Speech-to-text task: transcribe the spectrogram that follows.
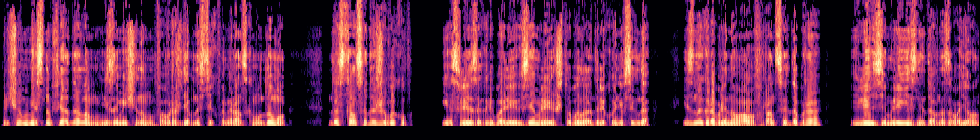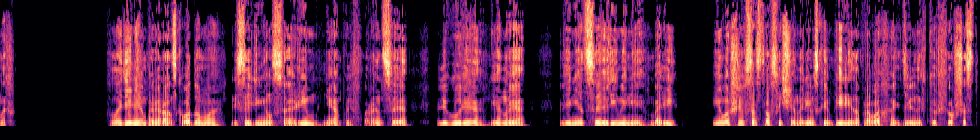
причем местным феодалам, незамеченным во враждебности к Померанскому дому, достался даже выкуп, если загребали их земли, что было далеко не всегда, из награбленного во Франции добра или земли из недавно завоеванных. К владениям Померанского дома присоединился Рим, Неаполь, Флоренция, Лигурия, Генуя, Венеция, Римени, Бари и вошли в состав Священной Римской империи на правах отдельных кюрфюршеств.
